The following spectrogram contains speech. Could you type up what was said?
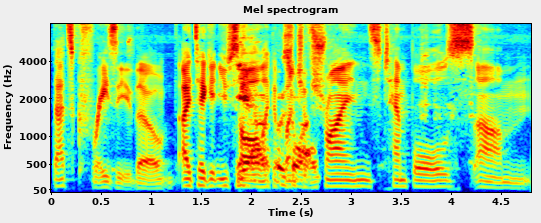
that's crazy though. I take it you saw Yeah, like a bunch of shrines, temples, um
